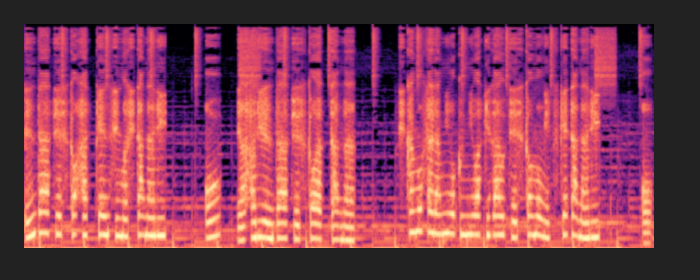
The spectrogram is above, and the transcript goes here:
エンダーチェスト発見しましたなり。おお、やはりエンダーチェストあったな。しかもさらに奥には違うチェストも見つけたなり。お。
